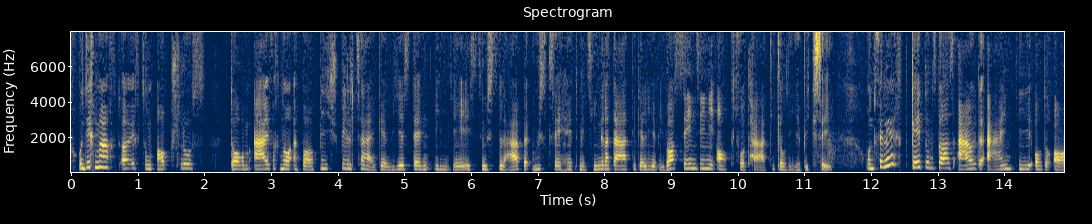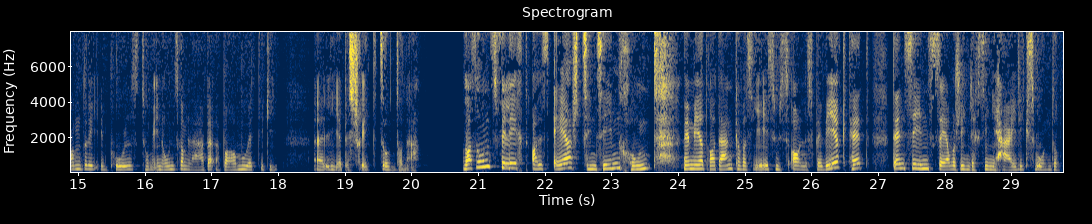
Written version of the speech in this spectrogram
Und ich möchte euch zum Abschluss darum einfach noch ein paar Beispiele zeigen, wie es denn im Jesus Leben ausgesehen hat mit seiner tätigen Liebe. Was sind seine Akte von tätiger Liebe gesehen? Und vielleicht gibt uns das auch der eine oder andere Impuls, um in unserem Leben ein paar mutige äh, Liebesschritte zu unternehmen. Was uns vielleicht als erstes in den Sinn kommt, wenn wir daran denken, was Jesus alles bewirkt hat, dann sind es sehr wahrscheinlich seine Heilungswunder.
